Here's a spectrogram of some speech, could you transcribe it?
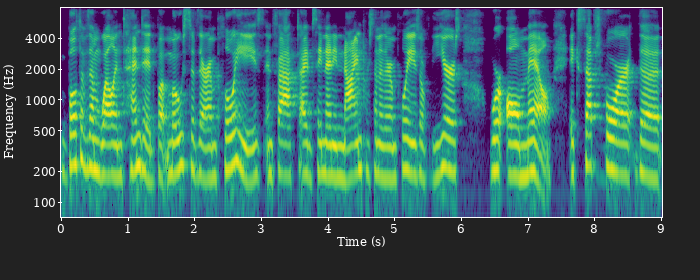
both of them well intended, but most of their employees, in fact, I'd say 99% of their employees over the years were all male, except for the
